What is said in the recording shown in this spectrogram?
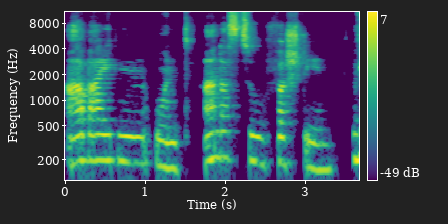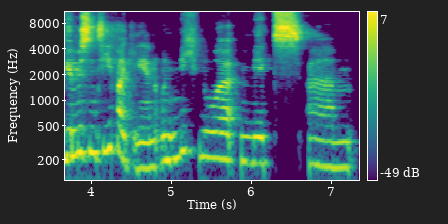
arbeiten und anders zu verstehen. Wir müssen tiefer gehen und nicht nur mit ähm,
